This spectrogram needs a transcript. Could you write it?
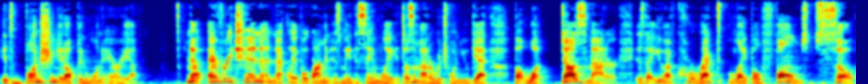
It's bunching it up in one area. Now, every chin and neck lipo garment is made the same way. It doesn't matter which one you get. But what does matter is that you have correct lipo foams. So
